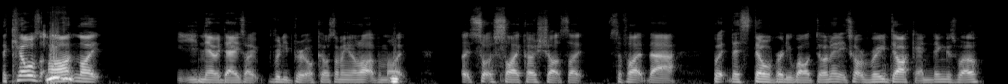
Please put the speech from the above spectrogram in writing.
the kills aren't like you nowadays like really brutal kills. I mean, a lot of them are like, like sort of psycho shots, like stuff like that. But they're still really well done, and it's got a really dark ending as well,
